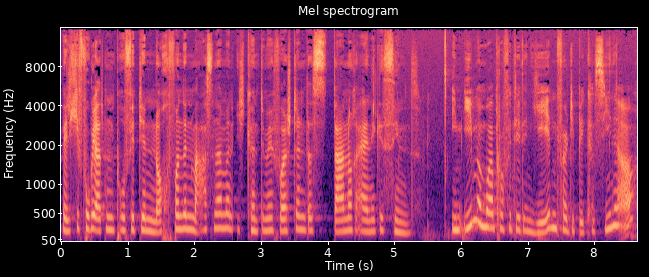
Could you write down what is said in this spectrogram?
Welche Vogelarten profitieren noch von den Maßnahmen? Ich könnte mir vorstellen, dass da noch einige sind. Im Immermoor profitiert in jedem Fall die Bekassine auch.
